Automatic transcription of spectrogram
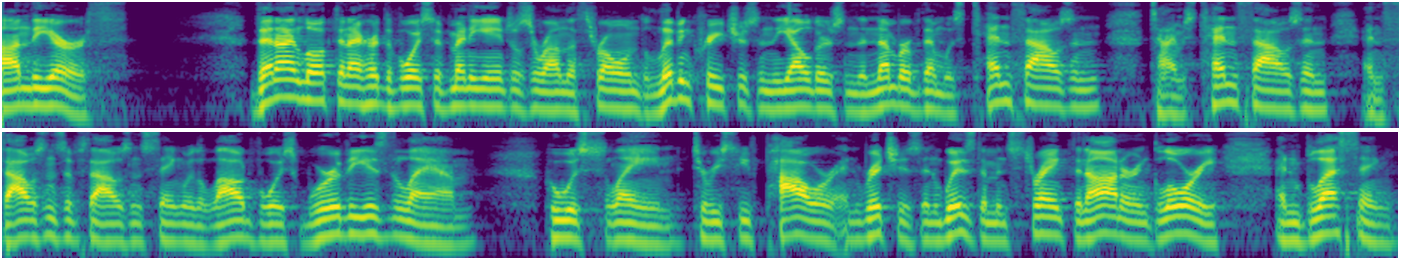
on the earth. Then I looked and I heard the voice of many angels around the throne, the living creatures and the elders, and the number of them was 10,000 times 10,000 and thousands of thousands, saying with a loud voice, Worthy is the Lamb who was slain to receive power and riches and wisdom and strength and honor and glory and blessing.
